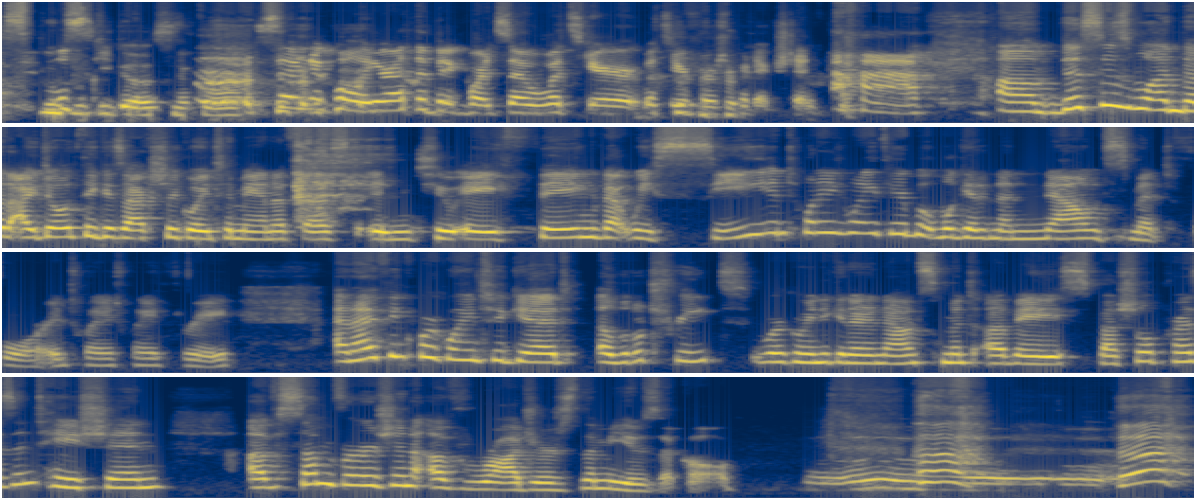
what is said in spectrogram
Spooky ghost Nicole. So Nicole, you're at the big board. So what's your what's your first prediction? um, this is one that I don't think is actually going to manifest into a thing that we see in 2023, but we'll get an announcement for in 2023. And I think we're going to get a little treat. We're going to get an announcement of a special presentation of some version of Rogers the Musical. Ooh. Ah,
